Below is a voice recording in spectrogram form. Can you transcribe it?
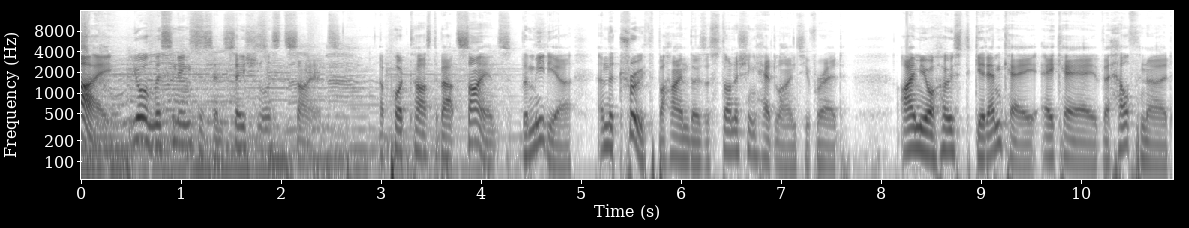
Hi, you're listening to Sensationalist Science, a podcast about science, the media, and the truth behind those astonishing headlines you've read. I'm your host, Gid MK, aka The Health Nerd,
